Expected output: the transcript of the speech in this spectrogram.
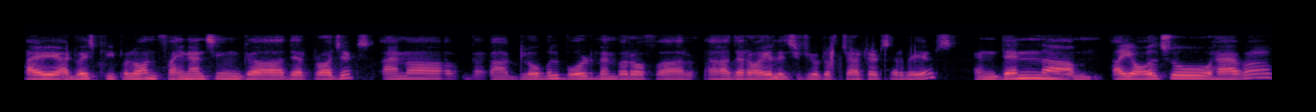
I advise people on financing uh, their projects. I'm a, a global board member of our, uh, the Royal Institute of Chartered Surveyors. And then um, I also have a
